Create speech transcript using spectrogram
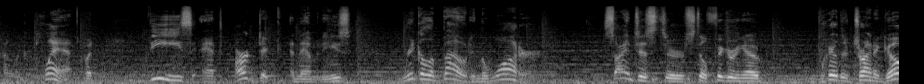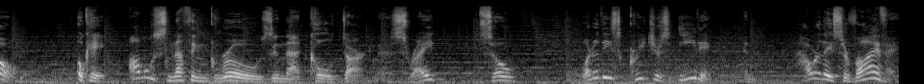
kind of like a plant, but these Antarctic anemones wriggle about in the water. Scientists are still figuring out where they're trying to go. Okay, almost nothing grows in that cold darkness, right? So, what are these creatures eating, and how are they surviving?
